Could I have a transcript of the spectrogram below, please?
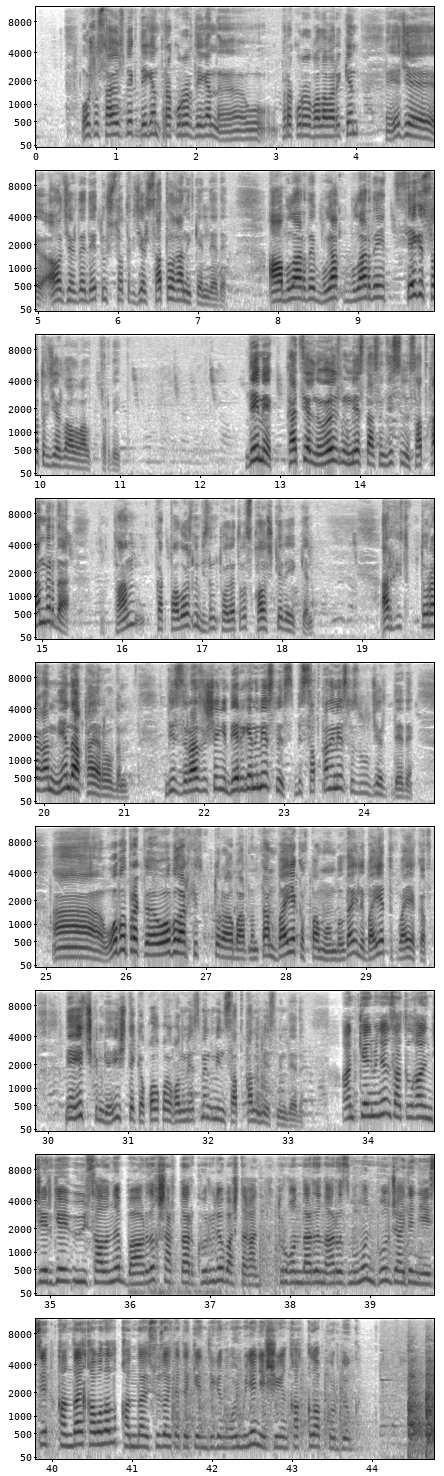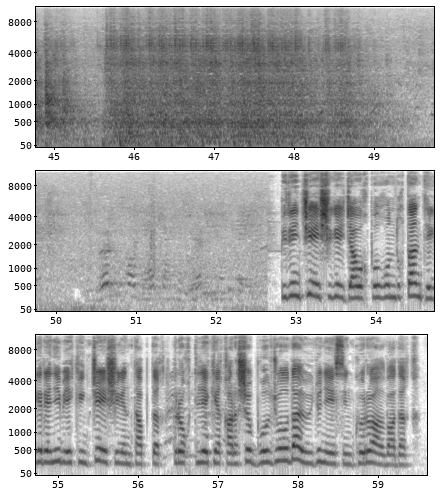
ошо союзбек деген прокурор деген э, прокурор бала бар экен эже ал жерде дейт үч сотук жер сатылган экен деди. А буларды буяк булар дейт сегиз сотук жерди алып алыптыр дейт. Демек котельный өзүнүн местосын действительно саткандыр да там как положено биздин туалетибиз калыш керек экен архитектурага мен да кайрылдым биз разрешение берген эмеспиз биз саткан эмеспиз бул жерди деди обл архитектурага бардым. Там баеков по моему был да или баетов баеков. Мен эч кимге эчтеке кол койгон эмесмин мен саткан эмесмин деди анткени менен сатылган жерге үй салынып баардык шарттар көрүлө баштаган. Тургундардын арыз муңун бул жайдын ээси кандай кабыл алып кандай сөз айтат экен деген ой менен эшигин каккылап көрдүк. Биринчи эшиги жабык болгондуктан тегеренип экинчи эшигин таптык. Бирок тилекке каршы бул жолу да үйдүн ээсин көрө албадык.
